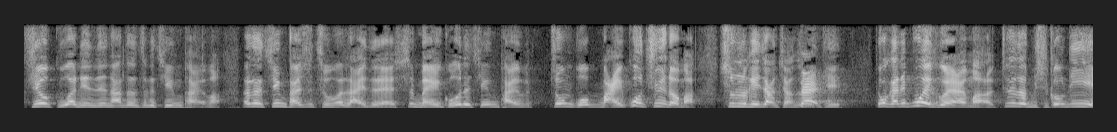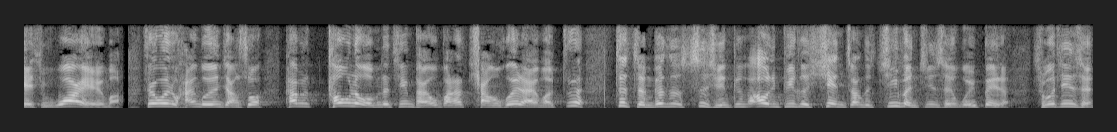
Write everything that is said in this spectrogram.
只有谷爱凌能拿到这个金牌嘛。那这个金牌是怎么来的呢？是美国的金牌，中国买过去的嘛？是不是可以这样讲这个问题？”我肯定不会回来嘛，这个不是讲你的，是我的嘛。所以为什么韩国人讲说他们偷了我们的金牌，我们把它抢回来嘛？就是这整个的事情跟奥林匹克宪章的基本精神违背了。什么精神？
